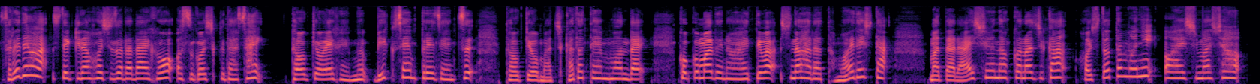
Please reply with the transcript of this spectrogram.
それでは素敵な星空ライフをお過ごしください。東京 FM ビクセンプレゼンツ東京街角天文台。ここまでの相手は篠原智恵でした。また来週のこの時間、星とともにお会いしましょう。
